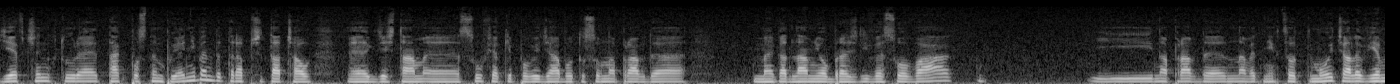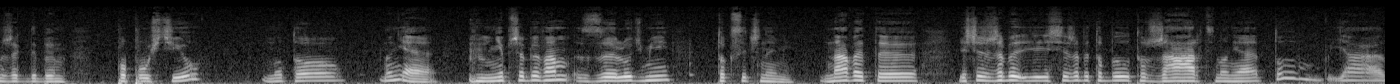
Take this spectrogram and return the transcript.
dziewczyn, które tak postępują. Ja nie będę teraz przytaczał e, gdzieś tam e, słów, jakie powiedziała, bo to są naprawdę mega dla mnie obraźliwe słowa, i naprawdę nawet nie chcę o tym mówić, ale wiem, że gdybym popuścił, no to no nie, nie przebywam z ludźmi toksycznymi. Nawet e, jeszcze żeby, jeszcze żeby to był to żart, no nie, to ja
